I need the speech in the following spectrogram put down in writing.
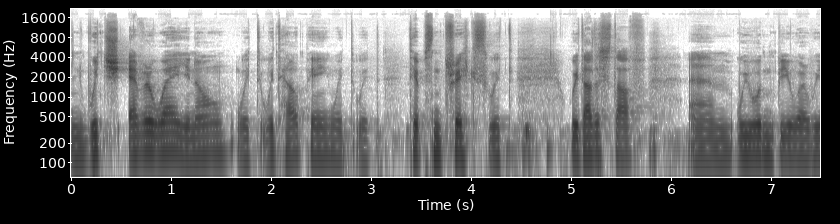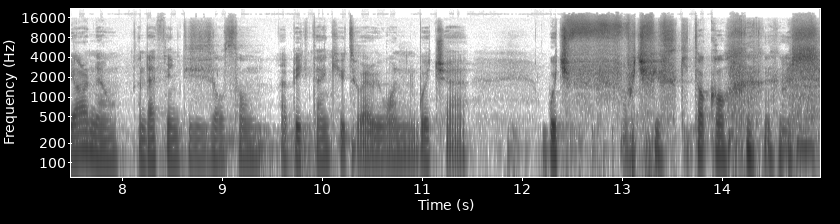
in whichever way you know with with helping with with tips and tricks with with other stuff um, we wouldn't be where we are now. And i think this is also a big thank you to everyone which uh, which which feels kitoko.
